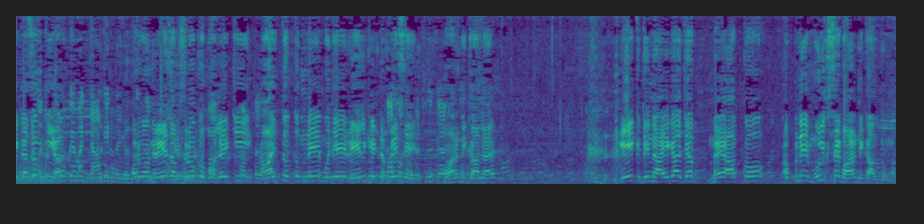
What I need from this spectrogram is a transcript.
एक अजम किया। और वो अंग्रेज़ अफसरों को बोले कि आज तो तुमने मुझे रेल के डब्बे से बाहर निकाला है एक दिन आएगा जब मैं आपको अपने मुल्क से बाहर निकाल दूँगा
